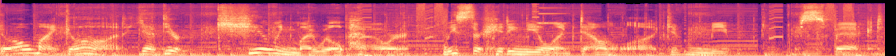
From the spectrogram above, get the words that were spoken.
Oh my god. Yeah, they're killing my willpower. At least they're hitting me while I'm down a lot, giving me respect.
